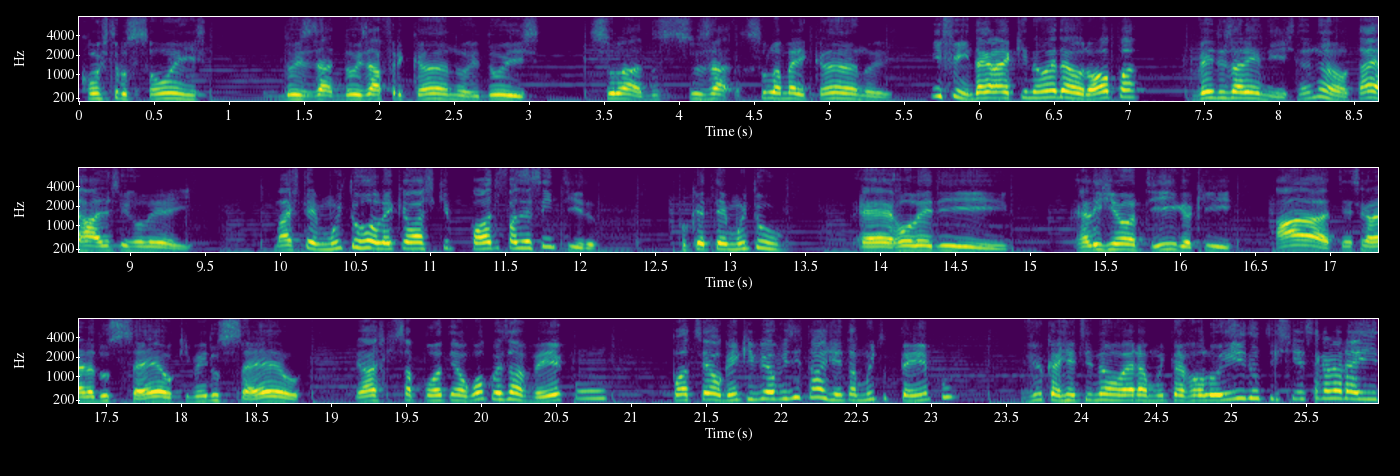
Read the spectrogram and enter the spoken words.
construções dos, dos africanos, dos sul- dos sul- sul-americanos, enfim, da galera que não é da Europa, vem dos alienígenas. Não, tá errado esse rolê aí. Mas tem muito rolê que eu acho que pode fazer sentido. Porque tem muito é, rolê de religião antiga que, ah, tem essa galera do céu, que vem do céu. Eu acho que essa porra tem alguma coisa a ver com. Pode ser alguém que veio visitar a gente há muito tempo, viu que a gente não era muito evoluído, tinha essa galera aí,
